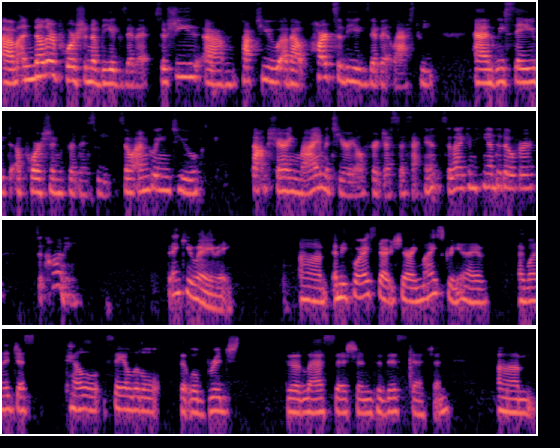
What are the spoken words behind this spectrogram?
um, another portion of the exhibit. So she um, talked to you about parts of the exhibit last week, and we saved a portion for this week. So I'm going to stop sharing my material for just a second so that I can hand it over to Connie. Thank you, Amy. Um, and before I start sharing my screen, I have I want to just tell say a little that will bridge the last session to this session um,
